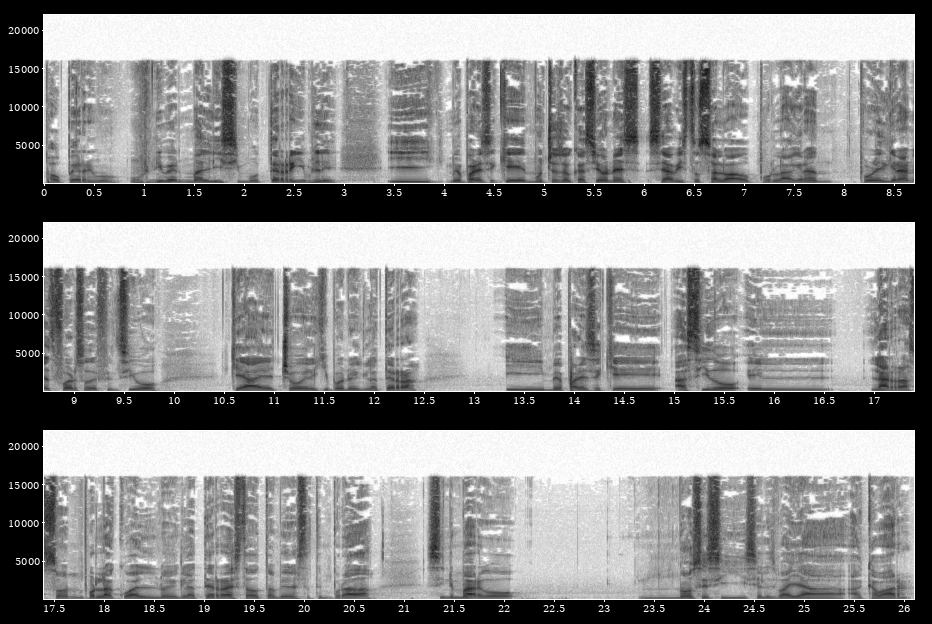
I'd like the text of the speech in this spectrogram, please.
paupérrimo, un nivel malísimo, terrible. Y me parece que en muchas ocasiones se ha visto salvado por la gran, por el gran esfuerzo defensivo que ha hecho el equipo de Inglaterra. Y me parece que ha sido el, la razón por la cual Nueva Inglaterra ha estado también esta temporada. Sin embargo, no sé si se les vaya a acabar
